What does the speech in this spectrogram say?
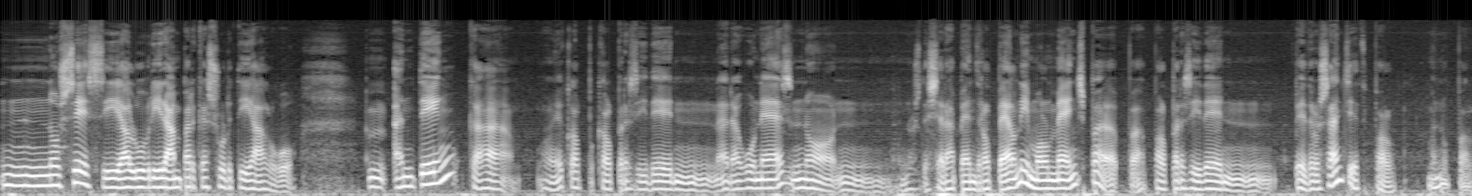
no sé si l'obriran perquè surti alguna cosa. Entenc que, eh, que, el, que el president aragonès no, no es deixarà prendre el pèl, ni molt menys pe, pe, pel president Pedro Sánchez, pel, bueno, pel,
